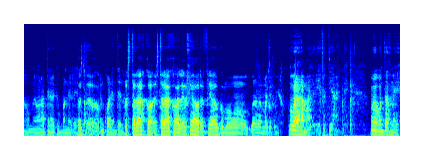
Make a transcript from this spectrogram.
o me van a tener que poner en, Pues te- en cuarentena. Estarás con, estarás con alergia o resfriado como la gran mayoría. Como la gran mayoría, efectivamente. Bueno, contadme.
